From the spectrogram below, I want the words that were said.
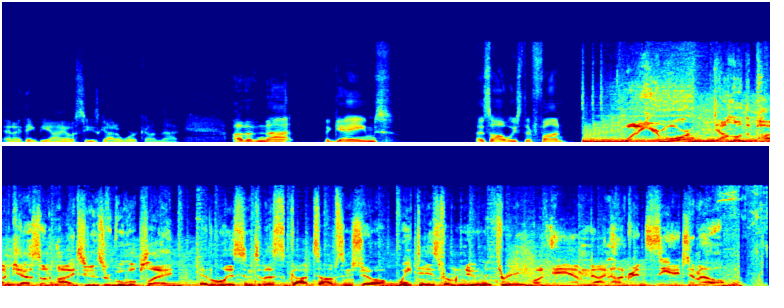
and I think the IOC's got to work on that. Other than that, the games, as always, they're fun. Want to hear more? Download the podcast on iTunes or Google Play and listen to The Scott Thompson Show weekdays from noon to 3 on AM 900 CHML.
